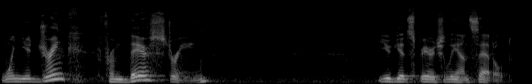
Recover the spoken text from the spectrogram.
When you drink from their stream, you get spiritually unsettled.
